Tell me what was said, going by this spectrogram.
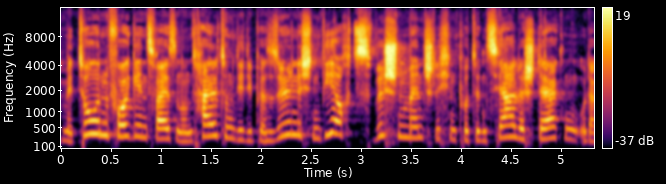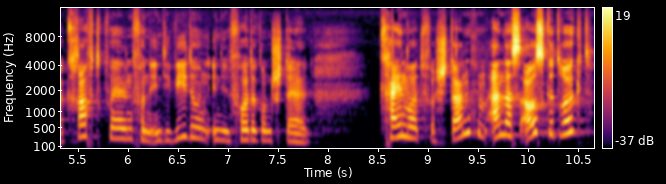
Methoden, Vorgehensweisen und Haltung, die die persönlichen wie auch zwischenmenschlichen Potenziale stärken oder Kraftquellen von Individuen in den Vordergrund stellen. Kein Wort verstanden. Anders ausgedrückt,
